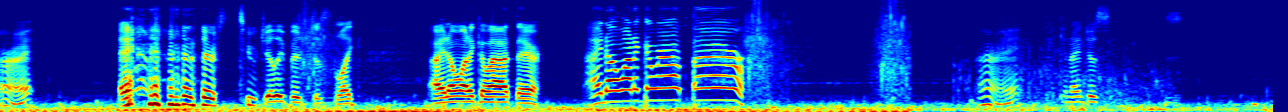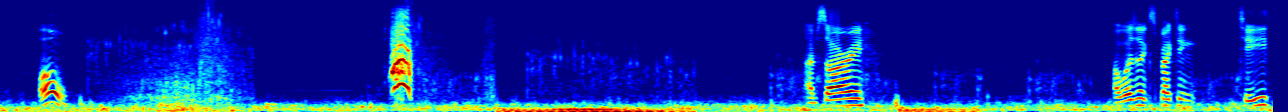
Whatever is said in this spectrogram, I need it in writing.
Alright. And there's two jellyfish just like, I don't want to go out there. I don't want to go out there! Alright. Can I just... Oh! I'm sorry. I wasn't expecting teeth.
